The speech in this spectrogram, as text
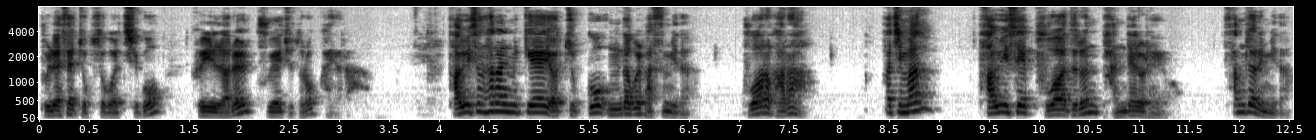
블레셋 족속을 치고 그 일날을 구해주도록 하여라. 다윗은 하나님께 여쭙고 응답을 받습니다. 구하러 가라. 하지만 다윗의 부하들은 반대를 해요. 3절입니다.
